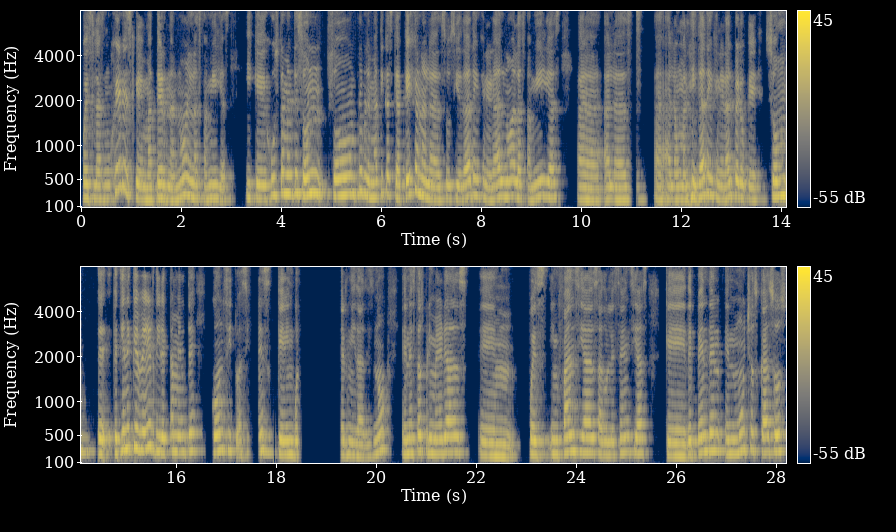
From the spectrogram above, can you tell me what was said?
pues las mujeres que maternan, ¿no? En las familias y que justamente son, son problemáticas que aquejan a la sociedad en general, ¿no? A las familias, a, las, a, la humanidad en general, pero que son, eh, que tiene que ver directamente con situaciones que involucran ¿no? En estas primeras, em, pues, infancias, adolescencias, que dependen en muchos casos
